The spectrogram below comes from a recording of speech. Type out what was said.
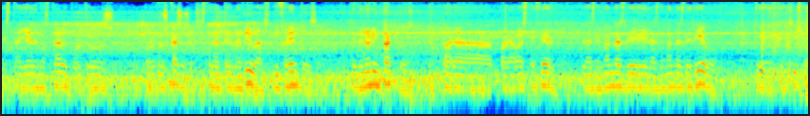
y está ya demostrado por otros, por otros casos, existen alternativas diferentes de menor impacto para, para abastecer las demandas de, las demandas de riego que, existen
